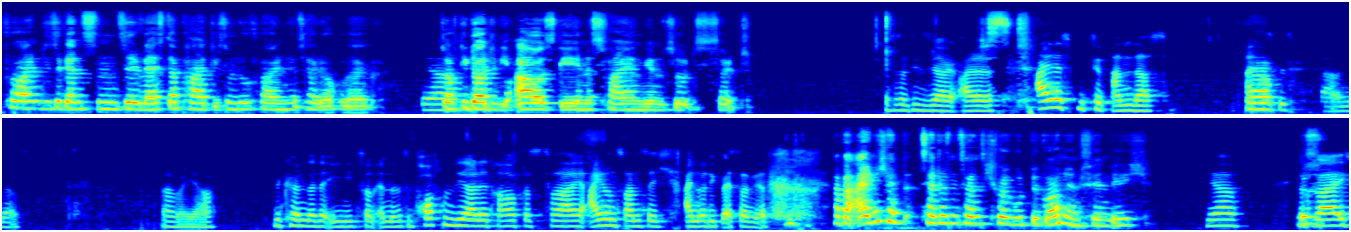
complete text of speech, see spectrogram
Vor allem diese ganzen Silvesterpartys und so fallen jetzt halt auch weg. ja. Also auch die Leute, die ausgehen, das feiern gehen und so, das ist halt. Es ist halt dieses Jahr alles, alles ein bisschen anders. Alles Ja. ein bisschen anders. Aber ja, wir können leider eh nichts dran ändern. Deshalb hoffen wir alle drauf, dass 2021 eindeutig besser wird. Aber eigentlich hat 2020 voll gut begonnen, finde ich. ja, das Das- war ich.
